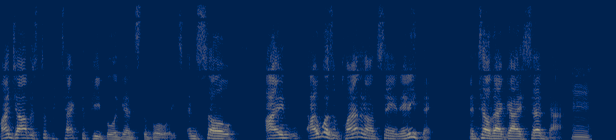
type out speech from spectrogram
My job is to protect the people against the bullies. And so I I wasn't planning on saying anything until that guy said that. Mm.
